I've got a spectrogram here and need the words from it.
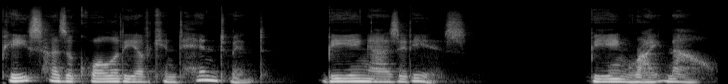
Peace has a quality of contentment, being as it is being right now.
